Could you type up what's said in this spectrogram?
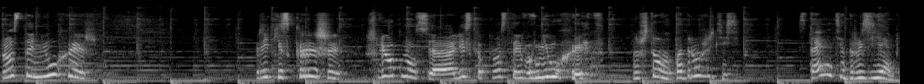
просто нюхаешь? Рики с крыши шлепнулся, а Алиска просто его нюхает. Ну что, вы подружитесь? Станете друзьями?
